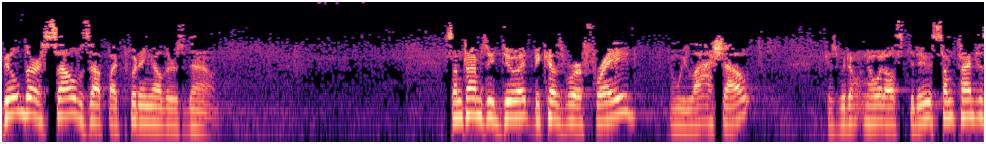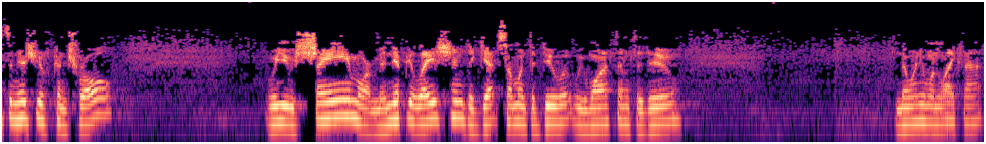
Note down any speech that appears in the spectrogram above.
build ourselves up by putting others down. Sometimes we do it because we're afraid and we lash out because we don't know what else to do. Sometimes it's an issue of control. We use shame or manipulation to get someone to do what we want them to do. Know anyone like that?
